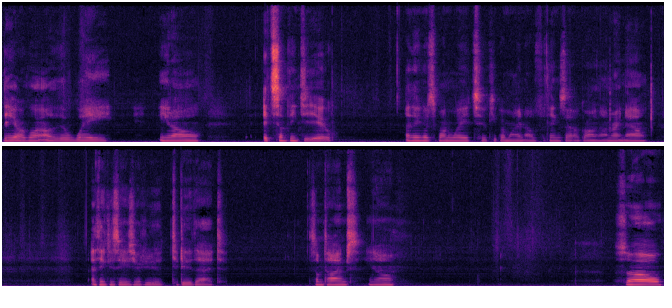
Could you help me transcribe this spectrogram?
They are going out of their way. You know, it's something to do. I think it's one way to keep in mind of the things that are going on right now. I think it's easier to to do that. Sometimes, you know. So,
